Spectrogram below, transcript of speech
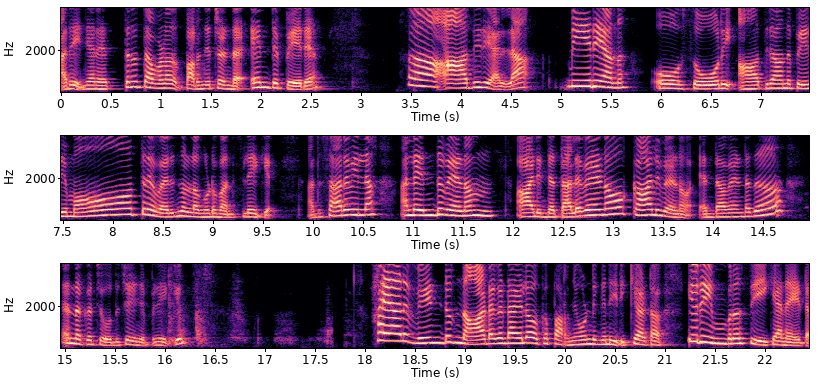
അതെ ഞാൻ എത്ര തവണ പറഞ്ഞിട്ടുണ്ട്. എന്റെ പേര് ആതിരയല്ല മീരയാന്ന്. ഓ സോറി ആതിര എന്ന പേര് മാത്രമേ വരുന്നുള്ളൂ അങ്ങോട്ട് മനസ്സിലേക്ക്. അത് സാരമില്ല. അല്ല എന്ത് വേണം? ആടിന്റെ തല വേണോ? കാൽ വേണോ? എന്താ വേണ്ടത്? എന്നൊക്കെ ചോദിച്ചു കഴിഞ്ഞപ്പോഴേക്കും അയാൾ വീണ്ടും നാടക ഡയലോഗൊക്കെ പറഞ്ഞുകൊണ്ട് ഇങ്ങനെ ഇരിക്കുക കേട്ടോ. ഇവർ ഇമ്പ്രസ് ചെയ്യിക്കാനായിട്ട്.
